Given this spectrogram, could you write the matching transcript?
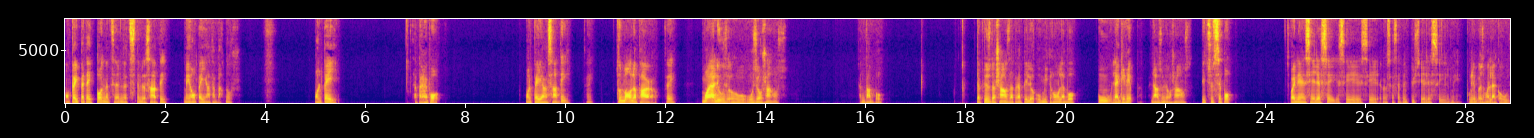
On paye peut-être pas notre, notre, système de santé, mais on paye en tabarnouche. On le paye. Ça paraît pas. On le paye en santé. Tout le monde a peur. Moi, aller aux, urgences, ça ne me tente pas. Tu as plus de chances d'attraper le Omicron là-bas ou la grippe dans une urgence et tu ne le sais pas. Tu vas dans un CLSC, c'est, ça ne s'appelle plus CLSC, mais pour les besoins de la cause.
